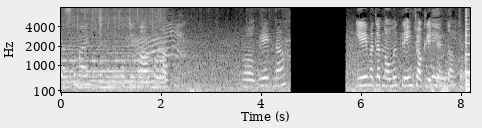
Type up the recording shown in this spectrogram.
customise chocolate bar for rakhi great ना ये मतलब नॉर्मल प्लेन चॉकलेट है.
